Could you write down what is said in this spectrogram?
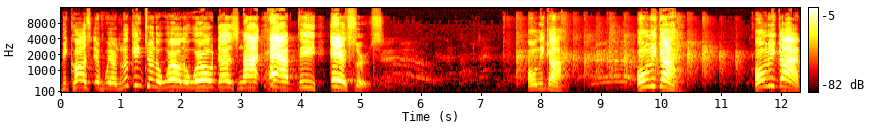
Because if we're looking to the world, the world does not have the answers. Only God. Only God. Only God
